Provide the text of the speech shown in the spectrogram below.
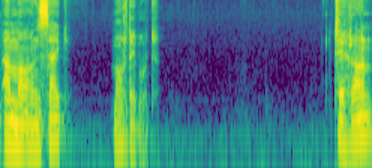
اما آن سگ مرده بود. تهران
